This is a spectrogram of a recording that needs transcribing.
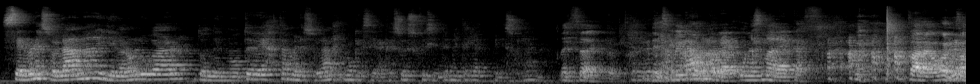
ser venezolana y llegar a un lugar donde no te veas tan venezolana es como que será que soy suficientemente venezolana. Exacto. Déjame incorporar unas maracas para bueno.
